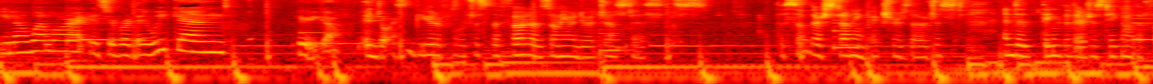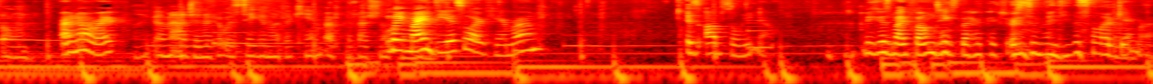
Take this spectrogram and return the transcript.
You know what, Laura? It's your birthday weekend. Here you go. Enjoy. It's beautiful. Just the photos don't even do it justice. It's the so they're stunning pictures though. Just and to think that they're just taken with a phone. I know, right? Like imagine if it was taken with a cam a professional. Like my. DSLR camera is obsolete now. Because my phone takes better pictures than my DSLR camera.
